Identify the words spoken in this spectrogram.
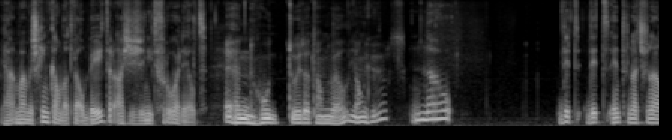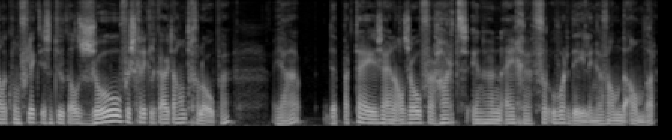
Ja, maar misschien kan dat wel beter als je ze niet veroordeelt. En hoe doe je dat dan wel, Jan Geurts? Nou, dit, dit internationale conflict is natuurlijk al zo verschrikkelijk uit de hand gelopen. Ja, de partijen zijn al zo verhard in hun eigen veroordelingen van de ander.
